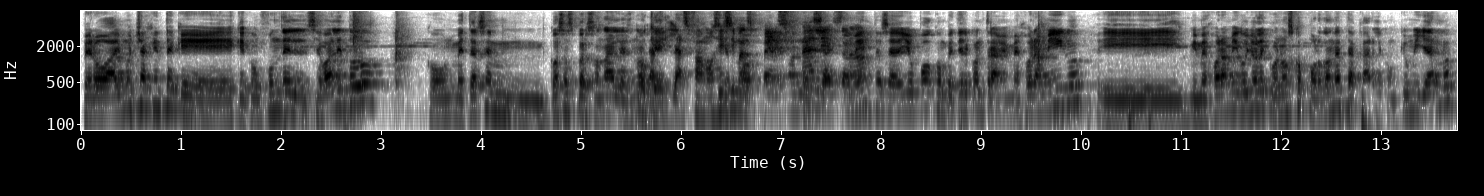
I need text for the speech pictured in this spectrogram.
Pero hay mucha gente que, que confunde el se vale todo con meterse en cosas personales, ¿no? Las, Que- las famosísimas que personales. Exactamente, o sea, yo puedo competir contra mi mejor amigo y mi mejor amigo yo le conozco por dónde atacarle, con qué humillarlo,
